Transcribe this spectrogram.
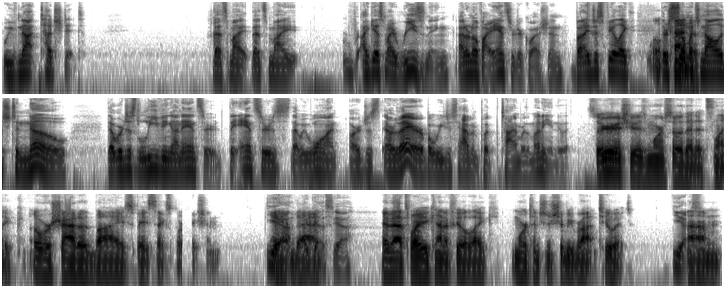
we've not touched it. That's my that's my i guess my reasoning. I don't know if i answered your question but i just feel like Well, there's so kind much knowledge to know that we're just leaving unanswered. The answers that we want are just are there but we just haven't put the time or the money into it. So your issue is more so that it's like overshadowed by space exploration, yeah And i guess yeah and that's why you kind of feel like more attention should be brought to it. yes Um,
